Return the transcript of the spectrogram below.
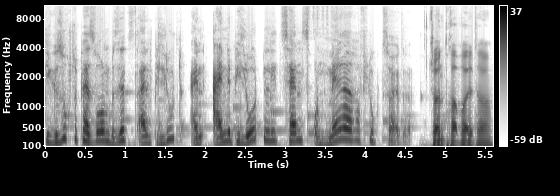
Die gesuchte Person besitzt einen Pilot, ein, eine Pilotenlizenz und mehrere Flugzeuge. John Travolta.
